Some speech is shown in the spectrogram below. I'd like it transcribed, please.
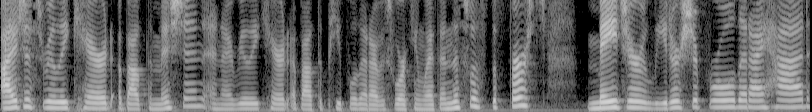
I just really cared about the mission and I really cared about the people that I was working with. And this was the first major leadership role that I had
